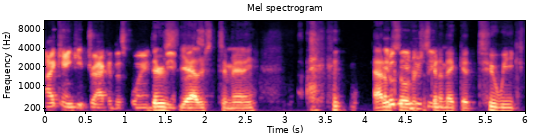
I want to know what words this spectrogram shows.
I can't keep track at this point. There's yeah, there's too many. Adam Silver's just going to make a two week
